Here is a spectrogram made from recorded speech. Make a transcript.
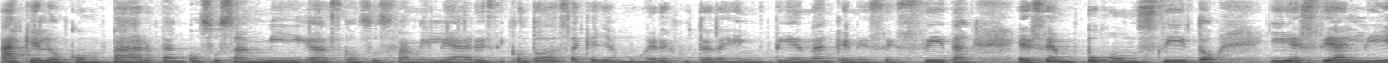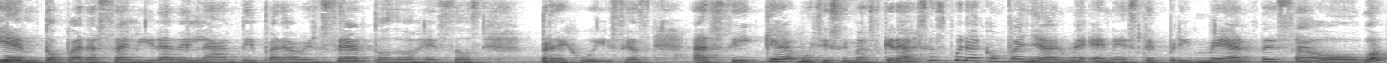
a que lo compartan con sus amigas, con sus familiares y con todas aquellas mujeres que ustedes entiendan que necesitan ese empujoncito y ese aliento para salir adelante y para vencer todos esos prejuicios. Así que muchísimas gracias por acompañarme en este primer desahogo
